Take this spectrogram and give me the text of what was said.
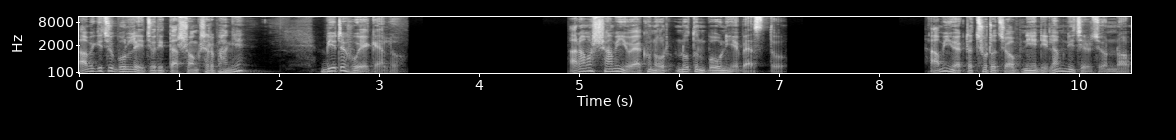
আমি কিছু বললেই যদি তার সংসার ভাঙে, বিয়েটা হয়ে গেল। আর আমার স্বামীও এখন ওর নতুন বউ নিয়ে ব্যস্ত। আমিও একটা ছোট জব নিয়ে নিলাম নিজের জন্য।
